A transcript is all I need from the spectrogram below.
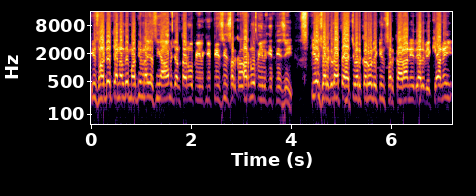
ਕਿ ਸਾਡੇ ਚੈਨਲ ਦੇ ਮਾਧਿਅਮ ਰਾਹੀਂ ਅਸੀਂ ਆਮ ਜਨਤਾ ਨੂੰ ਅਪੀਲ ਕੀਤੀ ਸੀ, ਸਰਕਾਰ ਨੂੰ ਅਪੀਲ ਕੀਤੀ ਸੀ ਕਿ ਇਹ ਸੜਕ ਦਾ ਪੈਚ ਵਰਕ ਕਰੋ, ਲੇਕਿਨ ਸਰਕਾਰਾਂ ਨੇ ਇਹਦੇ ਵੱਲ ਵੇਖਿਆ ਨਹੀਂ।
